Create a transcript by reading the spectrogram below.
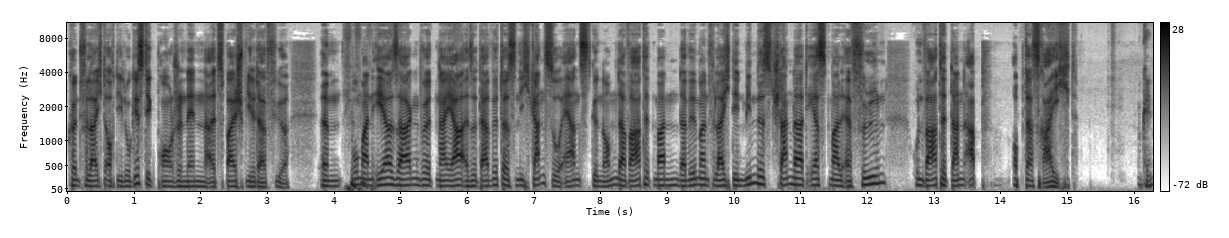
könnte vielleicht auch die Logistikbranche nennen als Beispiel dafür, ähm, wo man eher sagen wird, na ja, also da wird das nicht ganz so ernst genommen. Da wartet man, da will man vielleicht den Mindeststandard erstmal erfüllen und wartet dann ab, ob das reicht. Okay.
